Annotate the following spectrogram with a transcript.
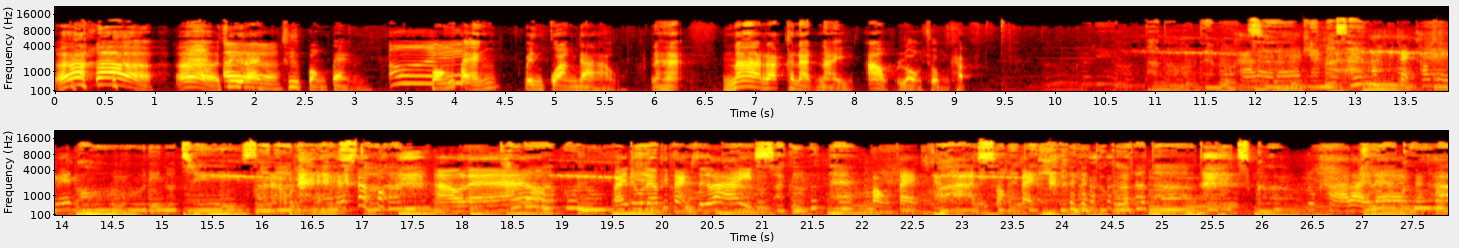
เออเออชื่ออะไร เออ ชื่อป๋องแปงเอ้ยป๋องแปงเป็นกวางดาวนะฮะ น่ารักขนาดไหน อ้าว ลองชมครับ ลูกค้ารายแรกนะคะอะพี่แบ่งเข้าเซเว่น เอาแล้ว เอาแล้วไปดูเร็ว พี่แบ่งซื้ออะไรป่องแป่งนะคะอันนี้ป่องแป่ง ลูกค้ารายแรกนะคะ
